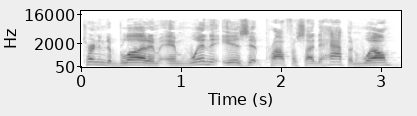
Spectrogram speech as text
turning into blood and, and when is it prophesied to happen? Well,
